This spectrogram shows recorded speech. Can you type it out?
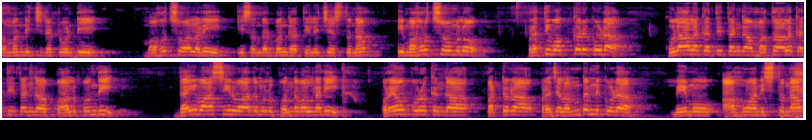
సంబంధించినటువంటి మహోత్సవాలని ఈ సందర్భంగా తెలియచేస్తున్నాం. ఈ మహోత్సవంలో ప్రతి ఒక్కరు కూడా కులాలకు అతీతంగా మతాలకు అతీతంగా పాలు పొంది దైవ ఆశీర్వాదములు పొందవలనని ప్రేమపూర్వకంగా పట్టణ ప్రజలందరినీ కూడా మేము ఆహ్వానిస్తున్నాం.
